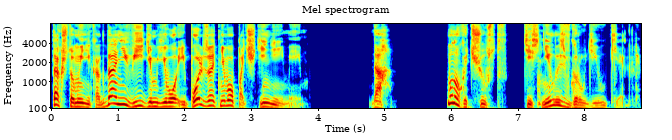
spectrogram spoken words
так что мы никогда не видим его и пользы от него почти не имеем. Да, много чувств теснилось в груди у Кегли.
